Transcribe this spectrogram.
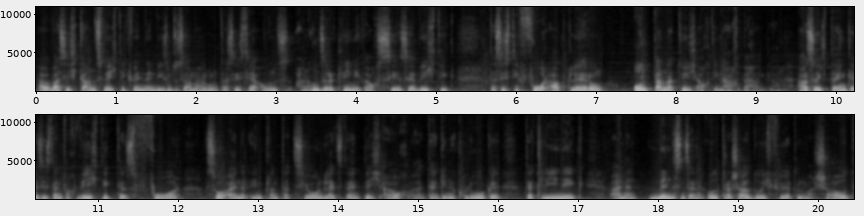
Aber was ich ganz wichtig finde in diesem Zusammenhang, und das ist ja uns an unserer Klinik auch sehr, sehr wichtig, das ist die Vorabklärung und dann natürlich auch die Nachbehandlung. Also ich denke, es ist einfach wichtig, dass vor so einer Implantation letztendlich auch äh, der Gynäkologe der Klinik einen, mindestens einen Ultraschall durchführt und mal schaut,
